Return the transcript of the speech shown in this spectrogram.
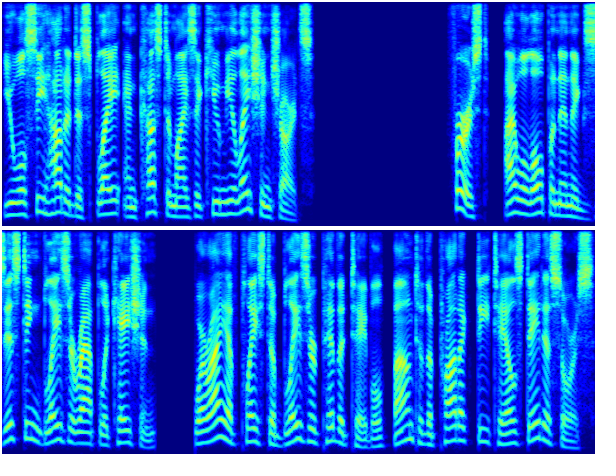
you will see how to display and customize accumulation charts. First, I will open an existing Blazor application where I have placed a Blazor pivot table bound to the product details data source.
